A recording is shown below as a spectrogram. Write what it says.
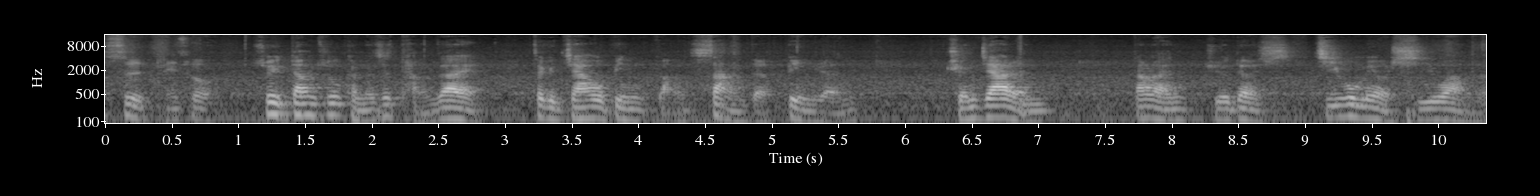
是没错，所以当初可能是躺在这个加护病房上的病人，全家人当然觉得几乎没有希望了。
